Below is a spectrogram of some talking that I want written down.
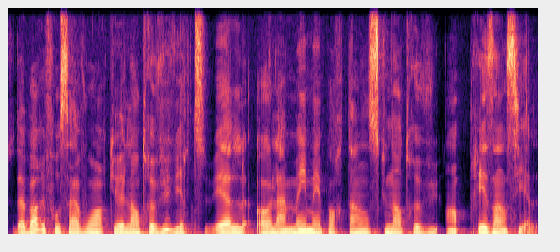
Tout d'abord, il faut savoir que l'entrevue virtuelle a la même importance qu'une entrevue en présentiel.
